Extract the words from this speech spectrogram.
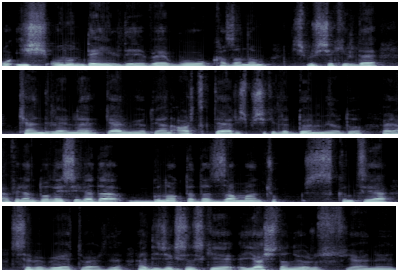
o iş onun değildi ve bu kazanım hiçbir şekilde kendilerine gelmiyordu. Yani artık değer hiçbir şekilde dönmüyordu falan filan. Dolayısıyla da bu noktada zaman çok sıkıntıya sebebiyet verdi. Ha diyeceksiniz ki e, yaşlanıyoruz yani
